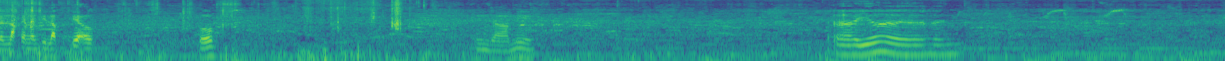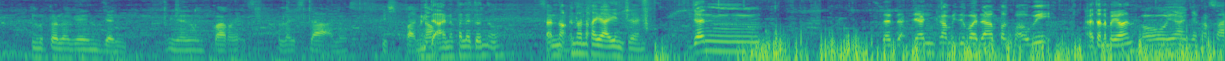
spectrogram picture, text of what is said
lalaki ng tilapia oh. Oh. Ang dami eh. Ayun. Ano talaga yan dyan? Yan yung parang pala isda, ano, fish pan. May daanan pala doon, oh. Saan, ano na kaya yun dyan? Dyan, dyan, kami dumadaan pag pauwi. Ito na ba yun? Oo, yan, yung kasal.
